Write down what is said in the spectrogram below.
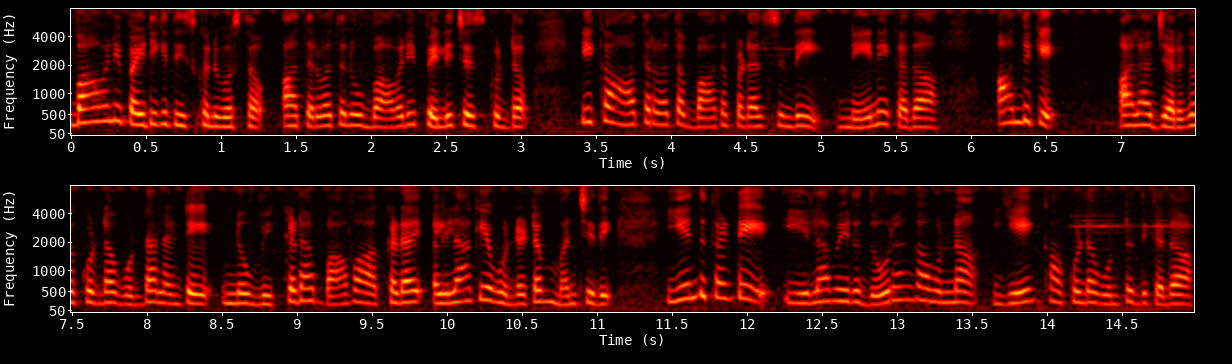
బావని బయటికి తీసుకొని వస్తావు. ఆ తర్వాత నువ్వు బావని పెళ్ళి చేసుకుంటావు. ఇక ఆ తర్వాత బాధపడాల్సింది నేనే కదా. అందుకే అలా జరగకుండా ఉండాలంటే నువ్వు ఇక్కడ బావ అక్కడ ఇలాగే ఉండటం మంచిది. ఎందుకంటే ఇలా మీరు దూరంగా ఉన్నా ఏం కాకుండా ఉంటుంది కదా.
